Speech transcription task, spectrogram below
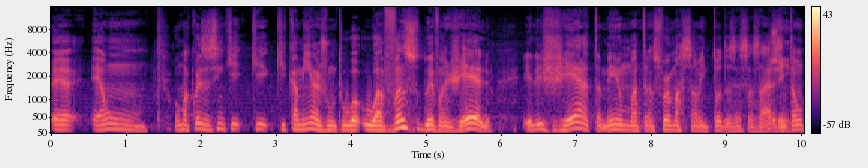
É, é um, uma coisa assim que, que, que caminha junto. O, o avanço do evangelho, ele gera também uma transformação em todas essas áreas. Sim. Então,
